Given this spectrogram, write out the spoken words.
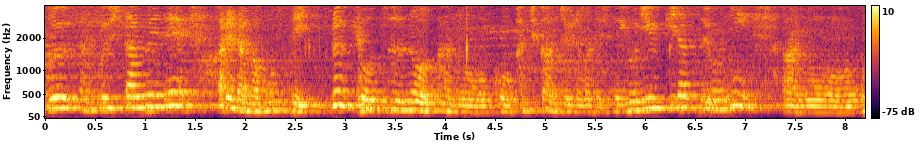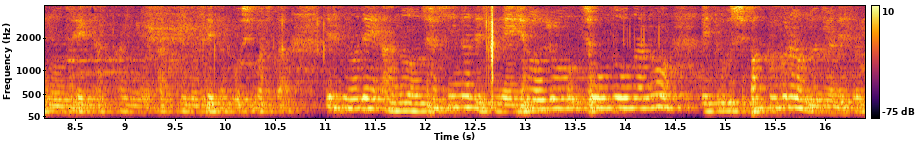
部なくした上で彼らが持っている共通のあのこう価値観というのがですねより浮き立つようにあのこの制作あの作品の制作をしました。ですのであの写真がですね表情肖像画の、えっと、バックグラウンドにはですね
